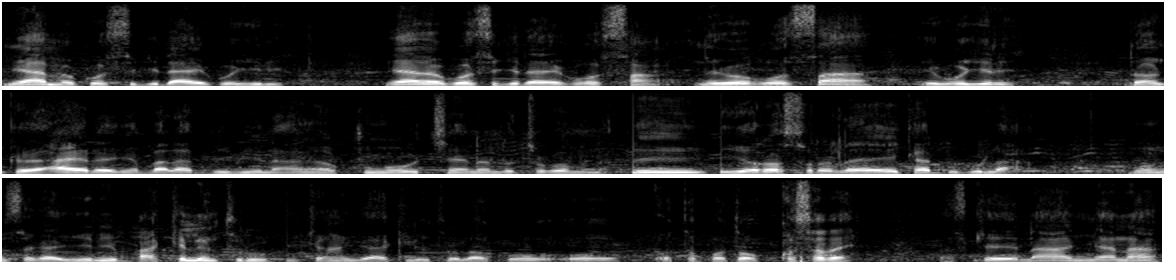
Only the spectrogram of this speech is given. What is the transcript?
n'i y'a mɛn ko sigida ye ko yiri n'i y'a mɛn ko sigida ye ko san n'i ko ko san i ko yiri donc euh, a yɛrɛ ɲɛ b'a la bi bi na an ka kungow tiɲɛnen don cogo min na ni yɔrɔ sɔrɔla e ka dugu la mun bɛ se ka yiri ba kelen turu i kan k'i hakili to la ko o tɔpɔtɔ kosɛbɛ parce que n'a ɲana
